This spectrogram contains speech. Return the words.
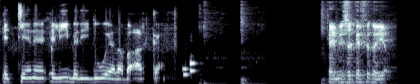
e tiene liberi i due alla barca. Ok, mi sacrifico io.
